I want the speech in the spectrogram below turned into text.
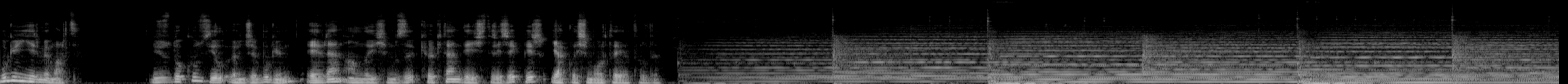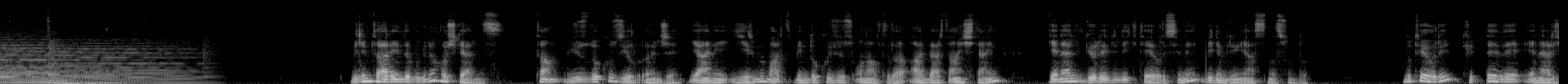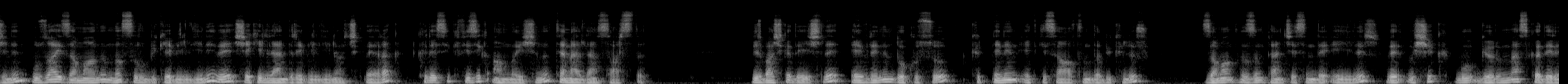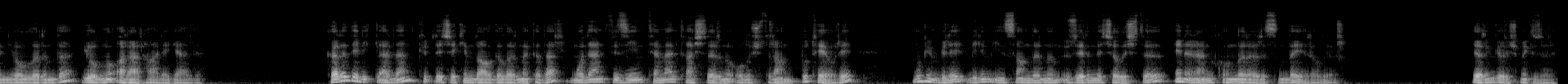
Bugün 20 Mart. 109 yıl önce bugün evren anlayışımızı kökten değiştirecek bir yaklaşım ortaya atıldı. Bilim tarihinde bugüne hoş geldiniz. Tam 109 yıl önce yani 20 Mart 1916'da Albert Einstein genel görelilik teorisini bilim dünyasına sundu. Bu teori kütle ve enerjinin uzay zamanı nasıl bükebildiğini ve şekillendirebildiğini açıklayarak klasik fizik anlayışını temelden sarstı. Bir başka deyişle evrenin dokusu kütlenin etkisi altında bükülür, zaman hızın pençesinde eğilir ve ışık bu görünmez kaderin yollarında yolunu arar hale geldi. Kara deliklerden kütle çekim dalgalarına kadar modern fiziğin temel taşlarını oluşturan bu teori, bugün bile bilim insanlarının üzerinde çalıştığı en önemli konular arasında yer alıyor. Yarın görüşmek üzere.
